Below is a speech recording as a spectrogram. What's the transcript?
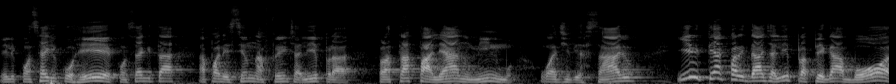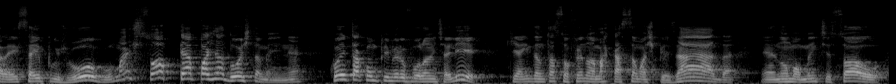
ele consegue correr, consegue estar tá aparecendo na frente ali para atrapalhar no mínimo o adversário. E ele tem a qualidade ali para pegar a bola e sair para o jogo, mas só até a página 2 também, né? Quando ele está como primeiro volante ali, que ainda não está sofrendo uma marcação mais pesada, é, normalmente só o,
